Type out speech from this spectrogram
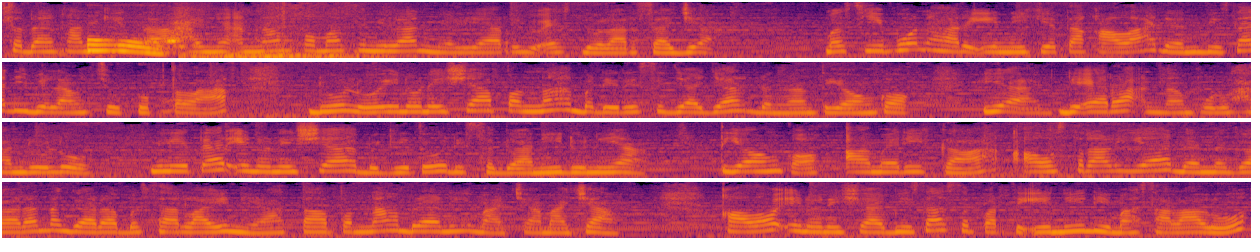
sedangkan kita hanya 6,9 miliar US dollar saja. Meskipun hari ini kita kalah dan bisa dibilang cukup telak, dulu Indonesia pernah berdiri sejajar dengan Tiongkok. Ya, di era 60-an dulu. Militer Indonesia begitu disegani dunia. Tiongkok, Amerika, Australia, dan negara-negara besar lainnya tak pernah berani macam-macam. Kalau Indonesia bisa seperti ini di masa lalu,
